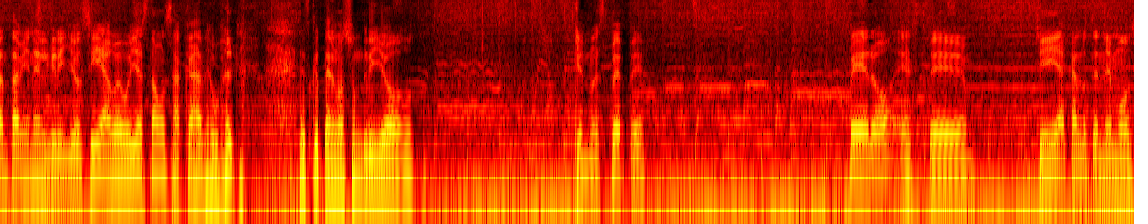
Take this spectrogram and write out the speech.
Canta bien el grillo. Sí, a huevo, ya estamos acá de vuelta. Es que tenemos un grillo que no es Pepe. Pero, este. Sí, acá lo tenemos.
